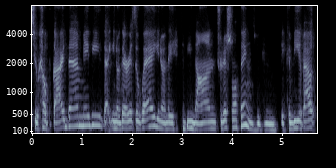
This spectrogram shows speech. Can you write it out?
to help guide them maybe that you know there is a way you know they can be non-traditional things we can it can be about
